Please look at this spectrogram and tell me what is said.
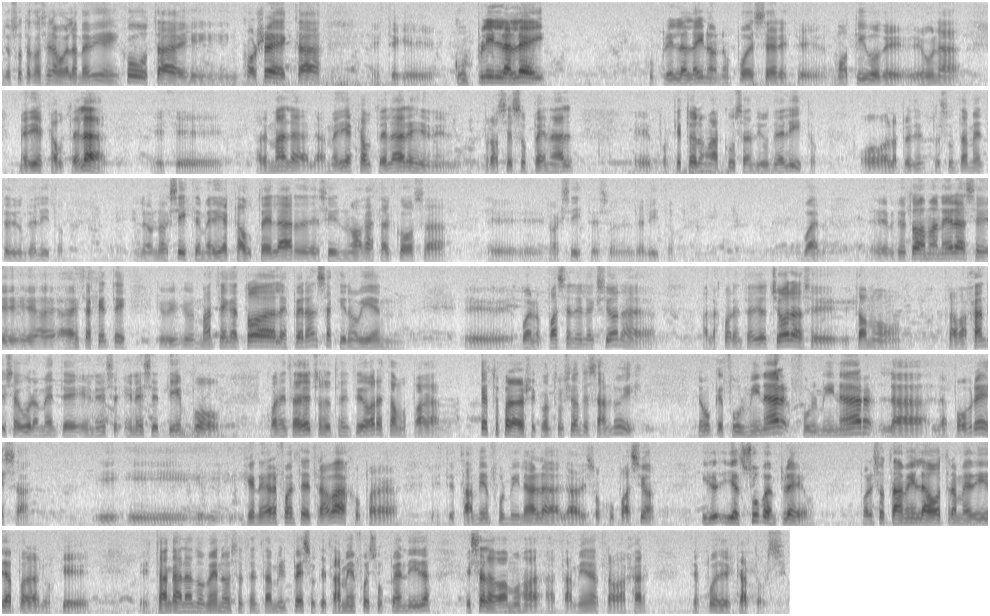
nosotros consideramos que la medida es injusta, incorrecta, este, cumplir la ley, cumplir la ley no, no puede ser este, motivo de, una medida cautelar. Este, además, las medidas cautelares en el proceso penal, eh, porque esto nos acusan de un delito, o presuntamente de un delito. No, no, existe medida cautelar de decir no hagas tal cosa, eh, eh, no existe eso en el delito. Bueno, de todas maneras, a, esta gente que, mantenga toda la esperanza que no bien, bueno, pasen la elección a, a las 48 horas eh, estamos trabajando y seguramente en ese, en ese tiempo, 48 o 72 horas, estamos pagando. Esto es para la reconstrucción de San Luis. Tenemos que fulminar, fulminar la, pobreza y, generar fuentes de trabajo para este, también fulminar la, desocupación y, el subempleo. Por eso también la otra medida para los que están ganando menos de 70 mil pesos, que también fue suspendida, esa la vamos a, también a trabajar después del 14.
